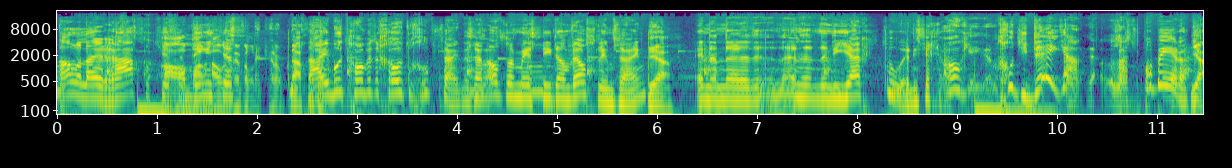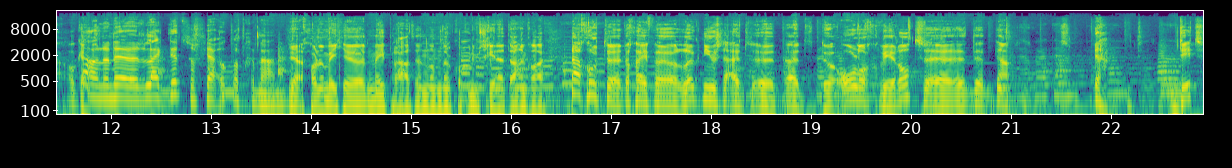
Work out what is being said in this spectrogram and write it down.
Allerlei raadseltjes en Oh man, hou dingetjes. er even lekker op. Nou, goed. Nou, je moet gewoon met een grote groep zijn. Er zijn altijd wel mensen die dan wel slim zijn. Ja. En dan, eh, en, en, en die juich je toe. En die zeg je, oh, goed idee. Ja, laat het proberen. Ja, oké. Nou, dan eh, lijkt het net alsof jij ook wat gedaan hebt. Ja, gewoon een beetje meepraten en dan eh, kom je misschien uiteindelijk klaar. Nou goed, nog even leuk nieuws uit, uit de oorlogwereld. De, nou, ja, dit.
